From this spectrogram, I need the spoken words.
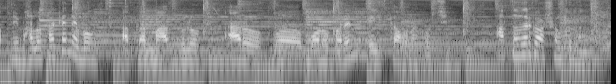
আপনি ভালো থাকেন এবং আপনার মাছগুলো আরও বড় করেন এই কামনা করছি। আপনাদেরকে অসংখ্য ধন্যবাদ।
